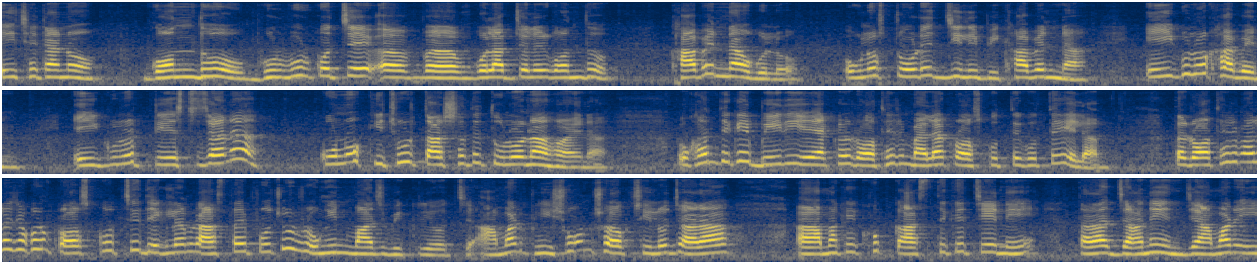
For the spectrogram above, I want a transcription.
এই ছেটানো, গন্ধ, ভুরভুর করছে গোলাপ জলের গন্ধ, খাবেন না ওগুলো। ওগুলো স্টোরেজ জিলিপি, খাবেন না। এইগুলো খাবেন। এইগুলোর টেস্ট জানা, কোনো কিছুর তার সাথে তুলনা হয় না। ওখান থেকে বেরিয়ে একটা রথের মেলা ক্রস করতে করতে এলাম। তা রথের মেলা যখন ক্রস করছি, দেখলাম রাস্তায় প্রচুর রঙিন মাছ বিক্রি হচ্ছে। আমার ভীষণ শখ ছিল যারা আমাকে খুব কাছ থেকে চেনে, তারা জানেন যে আমার এই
